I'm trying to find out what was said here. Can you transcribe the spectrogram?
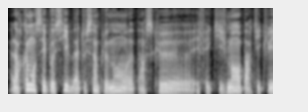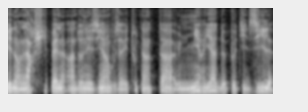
Alors comment c'est possible? Bah, Tout simplement parce que, effectivement, en particulier dans l'archipel indonésien, vous avez tout un tas, une myriade de petites îles,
